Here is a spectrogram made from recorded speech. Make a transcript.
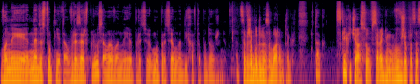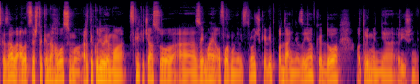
вони недоступні там в резерв плюс, але вони працюють. Ми працюємо над їх автоподовженням. Це вже буде незабаром, так? Так. Скільки часу в середньому, ви вже про це сказали, але все ж таки наголосимо, артикулюємо, скільки часу займає оформлення відстрочки від подання заявки до отримання рішення?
